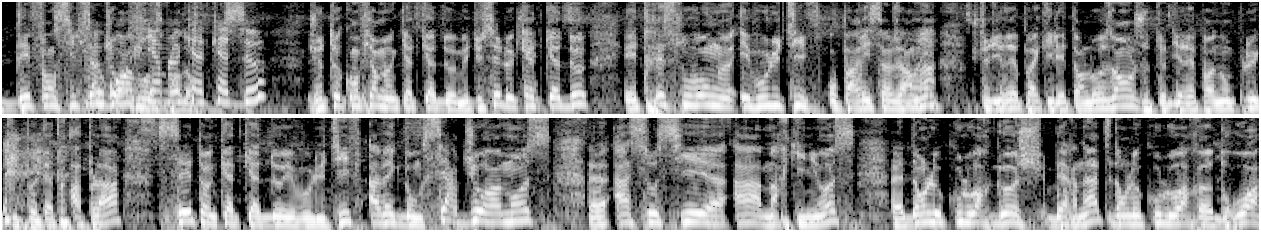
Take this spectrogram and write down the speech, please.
défensif. Ramos, confirmes le pardon. 4-4-2 Je te confirme un 4-4-2. Mais tu sais, le 4-4-2 est très souvent évolutif au Paris Saint-Germain. Ouais. Je te dirais pas qu'il est en losange. Je te dirais pas non plus qu'il peut être à plat. C'est un 4-4-2 évolutif avec donc Sergio Ramos euh, associé à Marquinhos. Euh, dans le couloir gauche, Bernat. Dans le couloir euh, droit,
